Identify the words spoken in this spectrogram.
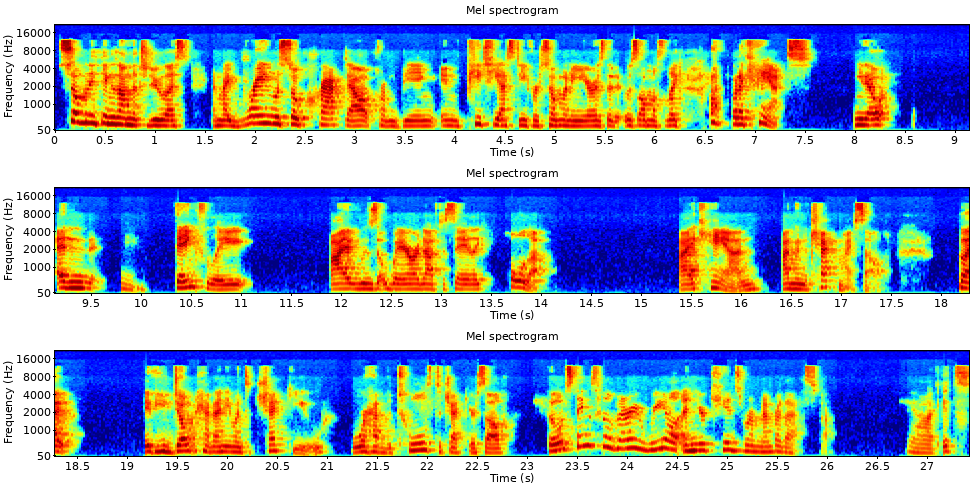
so many things on the to-do list and my brain was so cracked out from being in ptsd for so many years that it was almost like oh but i can't you know, and thankfully I was aware enough to say, like, hold up, I can, I'm going to check myself. But if you don't have anyone to check you or have the tools to check yourself, those things feel very real and your kids remember that stuff. Yeah, it's,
